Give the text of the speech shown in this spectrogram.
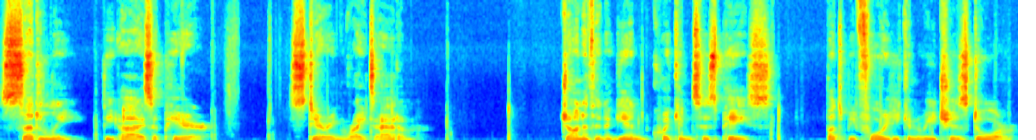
Suddenly, the eyes appear, staring right at him. Jonathan again quickens his pace, but before he can reach his door,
